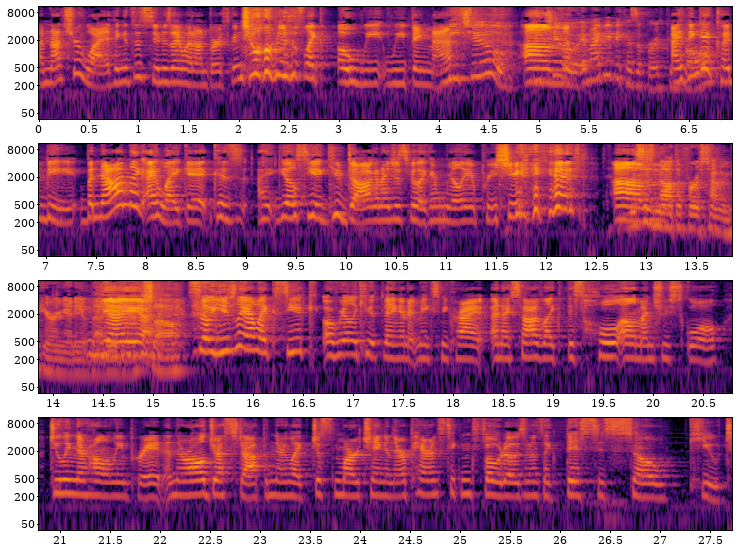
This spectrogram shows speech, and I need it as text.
I'm not sure why. I think it's as soon as I went on birth control, I'm just like a we- weeping mess. Me too. Um, Me too. It might be because of birth control. I think it could be, but now I'm like I like it because you'll see a cute dog, and I just feel like I'm really appreciating it. Um, This is not the first time I'm hearing any of that. yeah, either, yeah. So So usually I like see a, a really cute thing and it makes me cry. And I saw like this whole elementary school doing their Halloween parade and they're all dressed up and they're like just marching and their parents taking photos and I was like, this is so cute.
